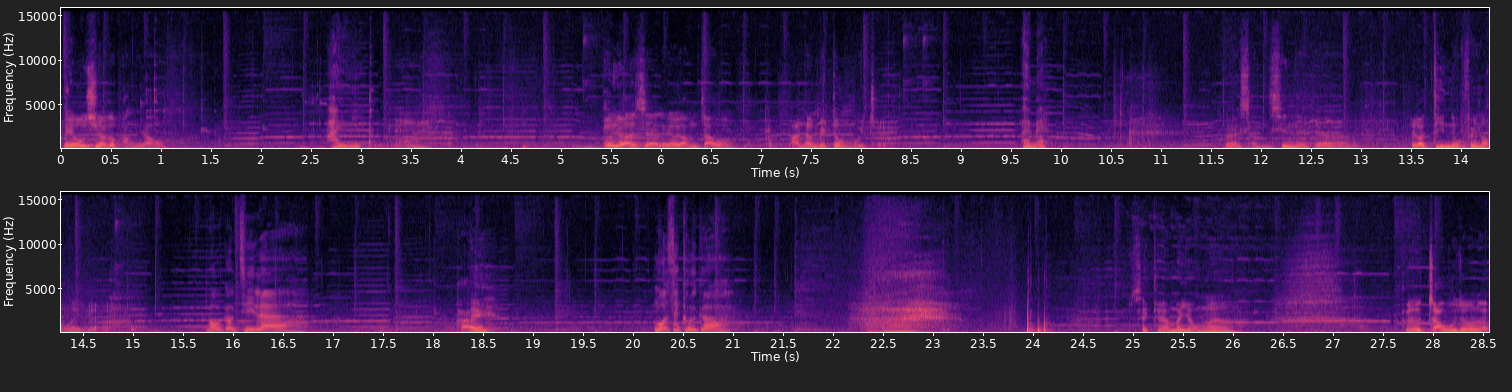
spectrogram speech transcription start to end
你好似一個朋友，係？佢又成日嚟度飲酒喎，但飲極都唔會醉。係咩？佢係神仙嚟嘅，喺個天度飛落嚟嘅。我就知啦，係？我識佢㗎。识佢有乜用啊？佢都走咗啦，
